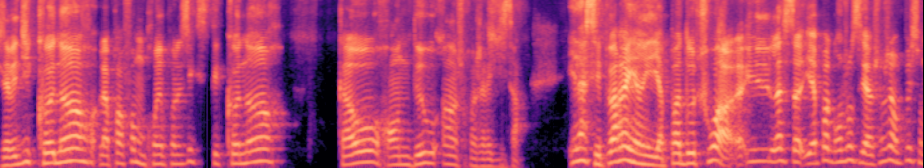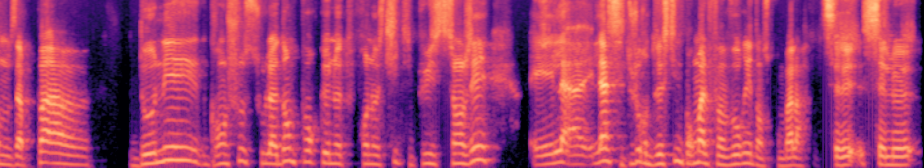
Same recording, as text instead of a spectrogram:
j'avais dit Connor. La première fois, mon premier pronostic c'était Connor KO round 2 ou 1, je crois, j'avais dit ça. Et là, c'est pareil, hein, il n'y a pas d'autre choix. Là, il n'y a pas grand-chose qui a changé. En plus, on ne nous a pas euh, donné grand-chose sous la dent pour que notre pronostic puisse changer. Et là, là c'est toujours Dustin pour moi le favori dans ce combat-là. C'est le,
